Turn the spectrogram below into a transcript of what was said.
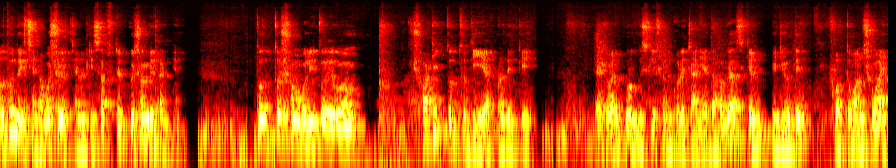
নতুন দেখছেন, অবশ্যই চ্যানেলটি সাবস্ক্রাইব করে সঙ্গে থাকবেন। তথ্য সম্বলিত এবং সঠিক তথ্য দিয়ে আপনাদেরকে একেবারে পুরো বিশ্লেষণ করে জানিয়ে দেওয়া হবে আজকের ভিডিওতে। বর্তমান সময়ে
